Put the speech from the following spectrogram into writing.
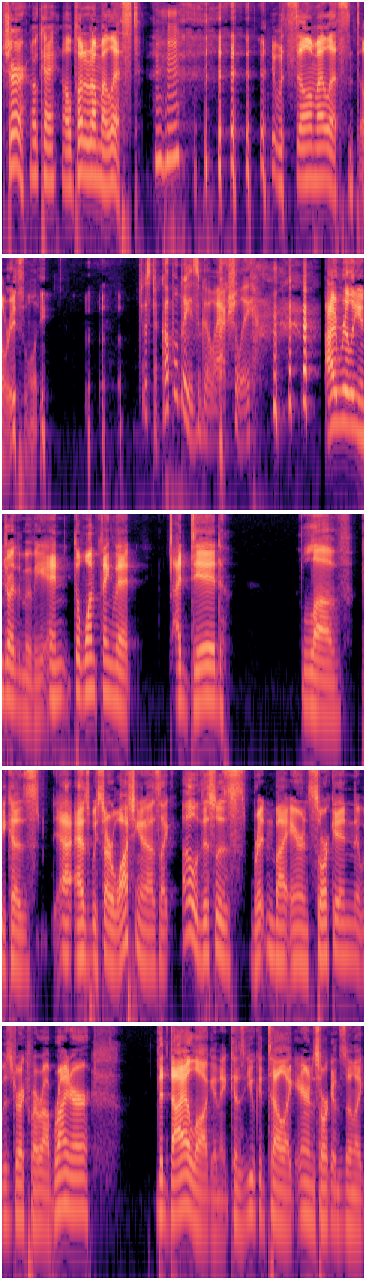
"Sure, okay. I'll put it on my list." Mm-hmm. it was still on my list until recently. Just a couple days ago, actually. I really enjoyed the movie. And the one thing that I did love because a- as we started watching it, I was like, oh, this was written by Aaron Sorkin. It was directed by Rob Reiner. The dialogue in it, because you could tell like Aaron Sorkin's done like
